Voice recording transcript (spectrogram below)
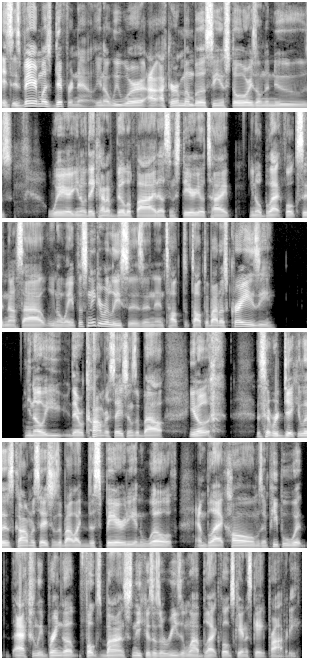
it's it's very much different now. You know, we were I, I can remember seeing stories on the news where you know they kind of vilified us and stereotyped you know black folks sitting outside you know waiting for sneaker releases and and talked talked about us crazy you know you, there were conversations about you know ridiculous conversations about like disparity in wealth and black homes and people would actually bring up folks buying sneakers as a reason why black folks can't escape poverty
